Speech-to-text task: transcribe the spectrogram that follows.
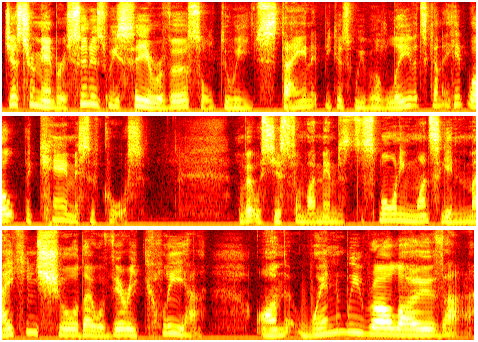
Just remember as soon as we see a reversal do we stay in it because we believe it's going to hit? Well it can miss of course. That was just for my members this morning once again making sure they were very clear on when we roll over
